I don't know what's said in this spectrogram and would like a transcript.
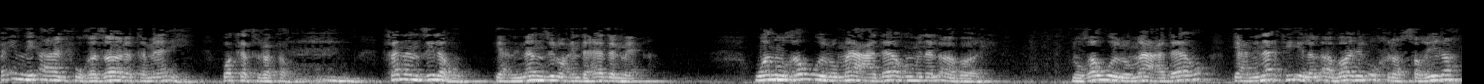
فإني أعرف غزارة مائه وكثرته. فننزله يعني ننزل عند هذا الماء. ونغور ما عداه من الآبار نغور ما عداه يعني نأتي إلى الآبار الأخرى الصغيرة.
